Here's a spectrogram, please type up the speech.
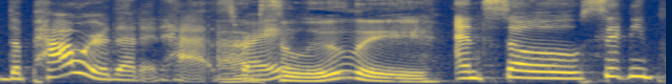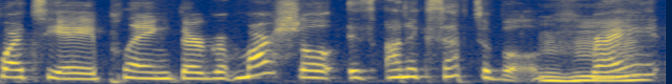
the power that it has, right? Absolutely. And so Sidney Poitier playing Thurgood Marshall is unacceptable, Mhm. right?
